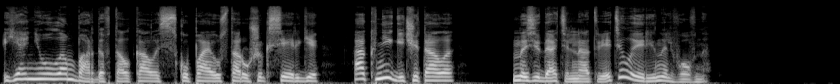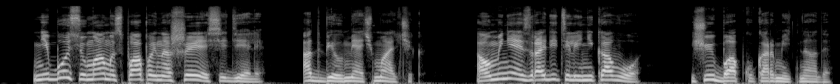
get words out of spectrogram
я не у ломбардов толкалась, скупая у старушек серьги, а книги читала», — назидательно ответила Ирина Львовна. «Небось, у мамы с папой на шее сидели», — отбил мяч мальчик. «А у меня из родителей никого. Еще и бабку кормить надо».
